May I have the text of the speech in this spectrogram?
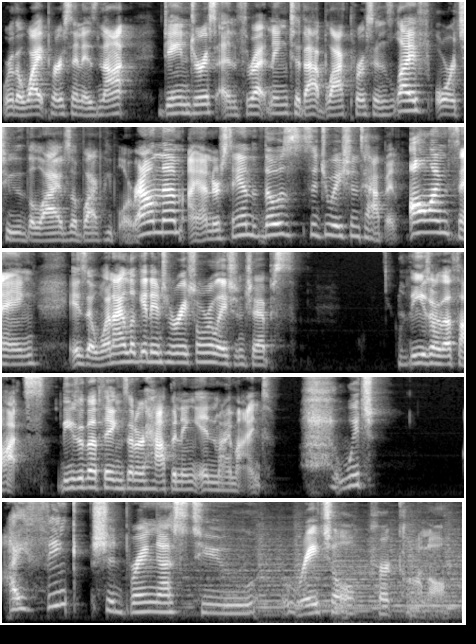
where the white person is not dangerous and threatening to that black person's life or to the lives of black people around them. I understand that those situations happen. All I'm saying is that when I look at interracial relationships, these are the thoughts. These are the things that are happening in my mind which I think should bring us to Rachel Kirkconnell.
